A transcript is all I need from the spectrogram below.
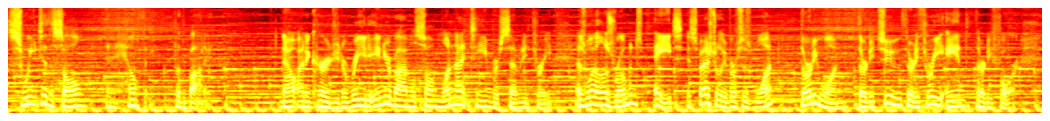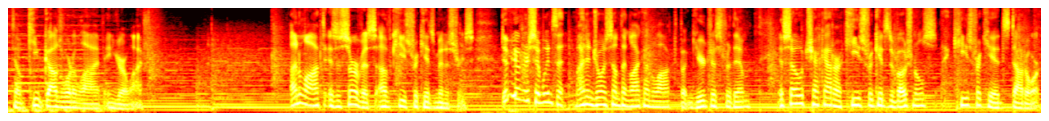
sweet to the soul and healthy for the body. Now, I'd encourage you to read in your Bible Psalm 119, verse 73, as well as Romans 8, especially verses 1, 31, 32, 33, and 34, to help keep God's Word alive in your life. Unlocked is a service of Keys for Kids Ministries. Do you have younger siblings that might enjoy something like Unlocked, but geared just for them? If so, check out our Keys for Kids devotionals at keysforkids.org.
